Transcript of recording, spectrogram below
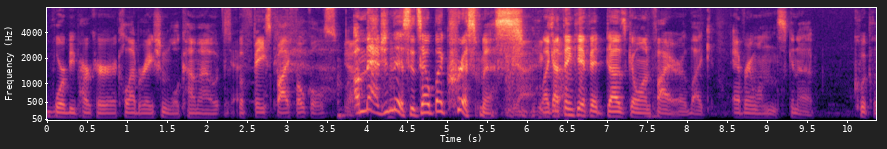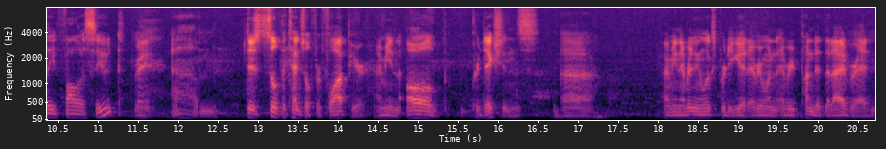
Warby Parker collaboration will come out. Yeah, bef- face bifocals. yeah. Imagine this! It's out by Christmas. Yeah, Like I think if it does go on fire, like everyone's gonna quickly follow suit. Right. Um, There's still potential for flop here. I mean, all predictions. Uh, I mean, everything looks pretty good. Everyone, every pundit that I've read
